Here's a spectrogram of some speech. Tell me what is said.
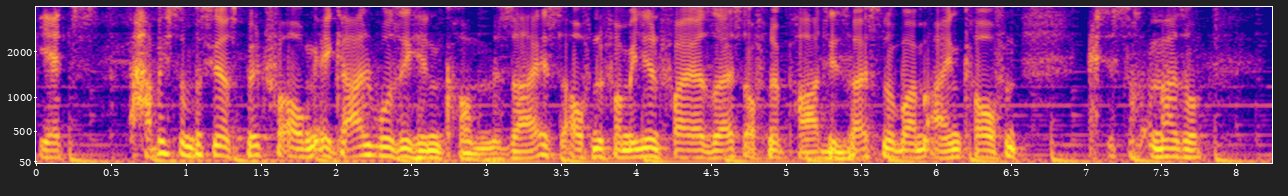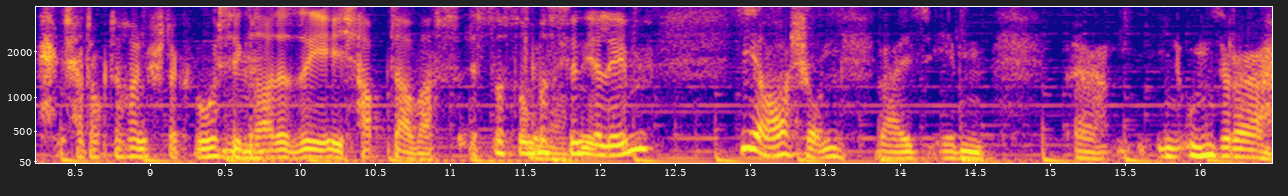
Jetzt habe ich so ein bisschen das Bild vor Augen, egal wo Sie hinkommen, sei es auf eine Familienfeier, sei es auf eine Party, mhm. sei es nur beim Einkaufen. Es ist doch immer so, Mensch, Herr Dr. Rönnstück, wo ich Sie mhm. gerade sehe, ich habe da was. Ist das so ein genau. bisschen Ihr Leben? Ja, schon, weil es eben äh, in unserer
